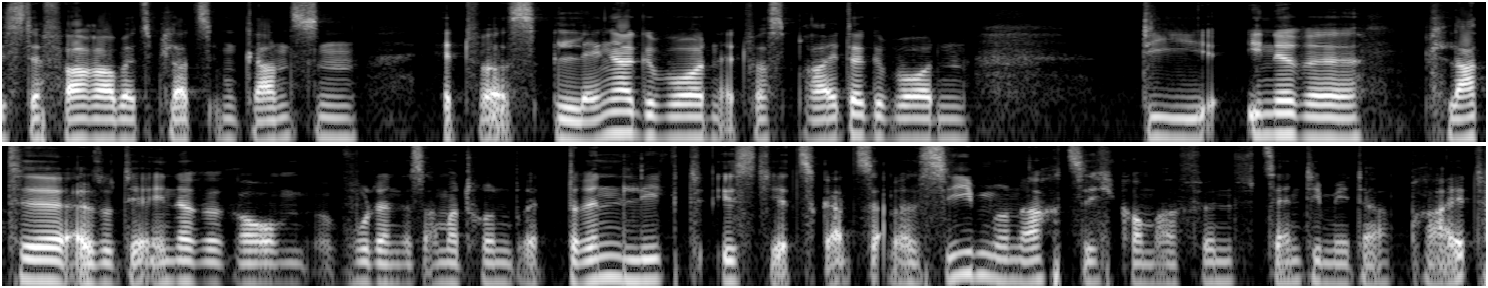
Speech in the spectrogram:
ist der Fahrerarbeitsplatz im Ganzen etwas länger geworden, etwas breiter geworden. Die innere Platte, also der innere Raum, wo dann das Armaturenbrett drin liegt, ist jetzt ganze 87,5 cm breit.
